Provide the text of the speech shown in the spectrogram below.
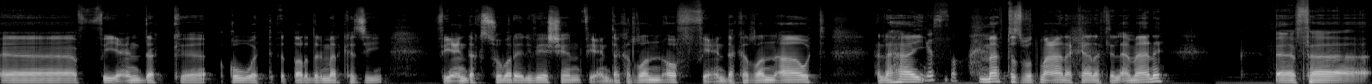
آه في عندك آه قوة الطرد المركزي في عندك ال super elevation في عندك ال run off في عندك ال run out. هلا هاي قصة. ما بتزبط معانا كانت للأمانة. آه،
